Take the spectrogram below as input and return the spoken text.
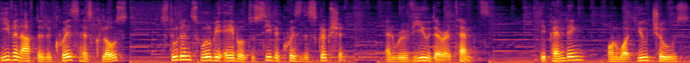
Even after the quiz has closed, students will be able to see the quiz description and review their attempts, depending on what you choose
